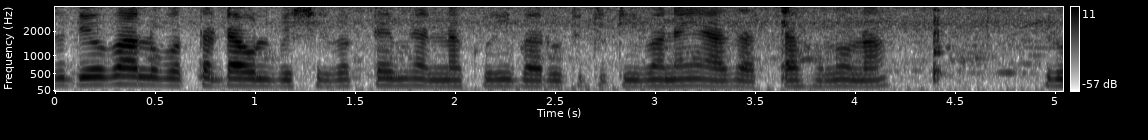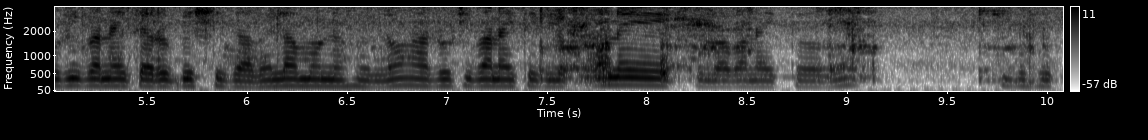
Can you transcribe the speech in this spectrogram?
যদিও বা আলু ভর্তা ডাউল বেশিরভাগ টাইম রান্না করি বা রুটি টুটি বানাই, আজ আটটা হলো না। রুটি বানাইতে আরও বেশি ঝামেলা মনে হলো আর রুটি বানাইতে গেলে অনেকগুলো বানাইতে হবে। বহুত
